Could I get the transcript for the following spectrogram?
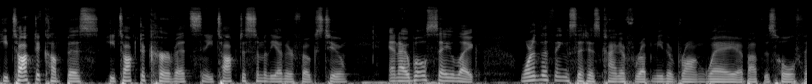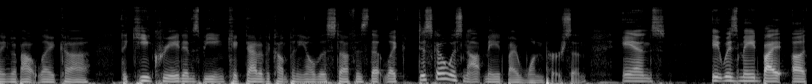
he talked to Kompus, he talked to Kurvitz, and he talked to some of the other folks too. And I will say like one of the things that has kind of rubbed me the wrong way about this whole thing about like uh, the key creatives being kicked out of the company, all this stuff, is that like Disco was not made by one person, and it was made by a,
